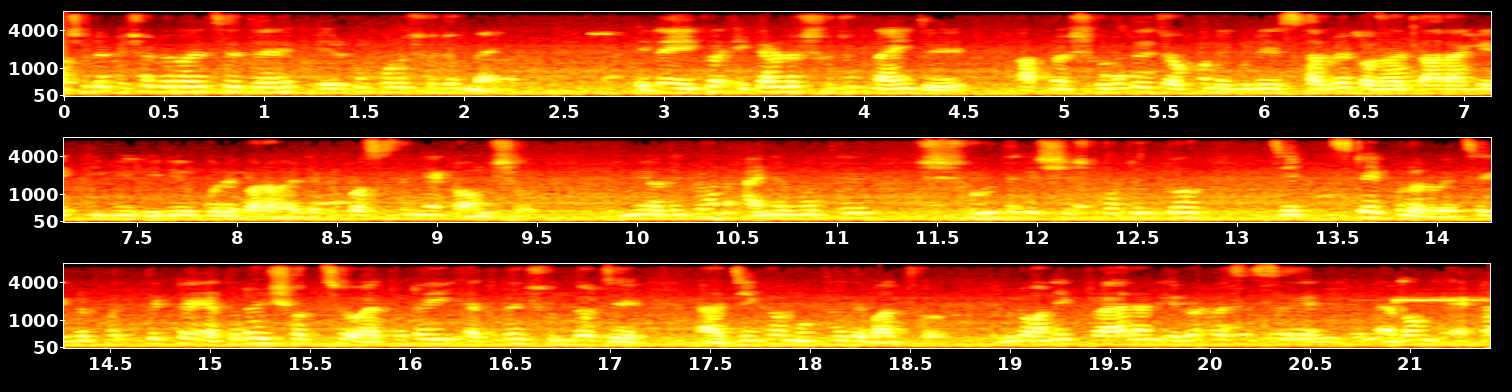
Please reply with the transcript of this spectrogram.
আসলে বিষয়টা হয়েছে যে এরকম কোনো সুযোগ নাই। এটা এই এই কারণে সুযোগ নাই যে আপনার শুরুতে যখন এগুলি সার্ভে করা হয় তার আগে টিভি ভিডিও করে করা হয় যেটা প্রসেসিং একটা অংশ। ভূমি অধিগ্রহণ আইনের মধ্যে শুরু থেকে শেষ পর্যন্ত যে স্টেপগুলো রয়েছে, এগুলো প্রত্যেকটা এতটাই স্বচ্ছ, এতটাই এতটাই সুন্দর যে যেগুলো মুগ্ধ হতে বাধ্য। এগুলো অনেক ট্রায়াল অ্যান্ড এরর বেসিসে এবং একটা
